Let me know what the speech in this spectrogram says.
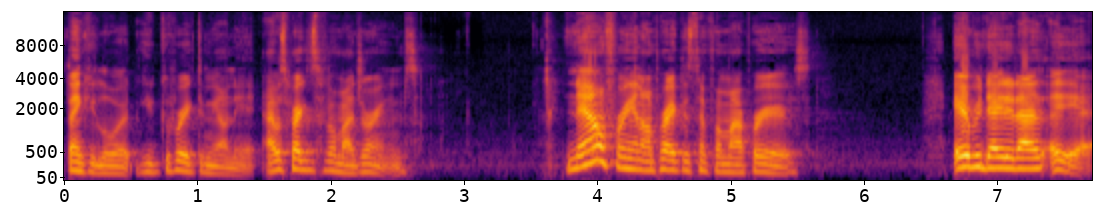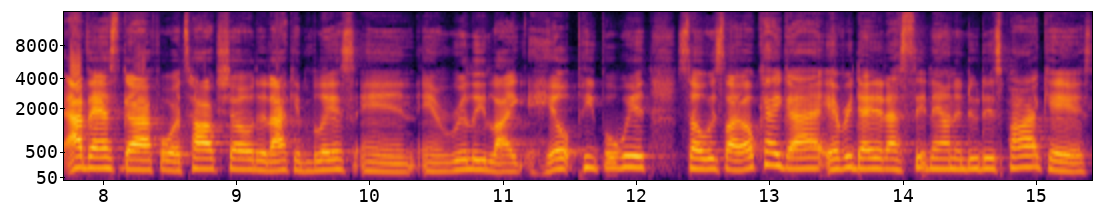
Thank you, Lord. You corrected me on that. I was practicing for my dreams. Now, friend, I'm practicing for my prayers. Every day that I I've asked God for a talk show that I can bless and and really like help people with. So it's like, okay, God, every day that I sit down and do this podcast,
